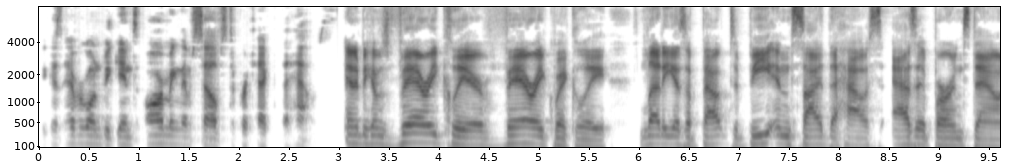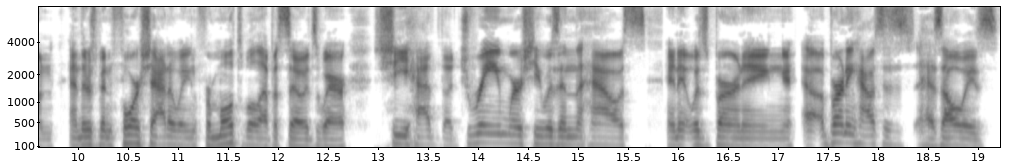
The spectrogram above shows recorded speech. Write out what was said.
because everyone begins arming themselves to protect the house. And it becomes very clear very quickly Letty is about to be inside the house as it burns down. And there's been foreshadowing for multiple episodes where she had the dream where she was in the house and it was burning. Uh, burning houses has always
